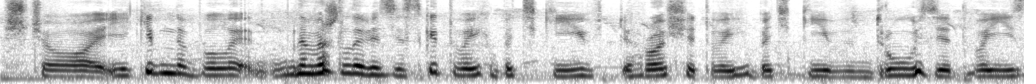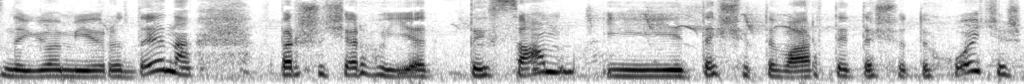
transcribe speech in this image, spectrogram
Що які б не були неважливі зв'язки твоїх батьків, гроші твоїх батьків, друзі, твої знайомі і родина, в першу чергу є ти сам і те, що ти вартий, те, що ти хочеш.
